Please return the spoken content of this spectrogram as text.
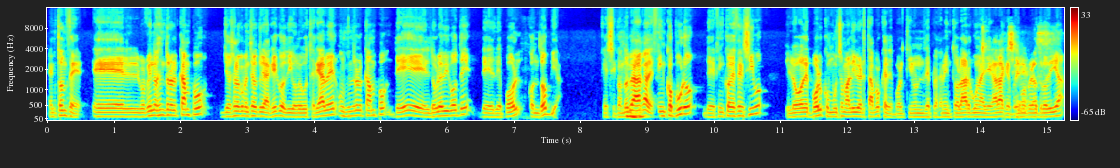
Entonces, volviendo al centro del campo, yo se lo comenté el otro día a Keiko, digo, me gustaría ver un centro del campo del doble bigote de, de Paul con Dobia. Que si con Dobia haga de 5 puro, de 5 defensivo, y luego De Paul con mucha más libertad, porque De Paul tiene un desplazamiento largo, una llegada que pudimos ver otro día.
